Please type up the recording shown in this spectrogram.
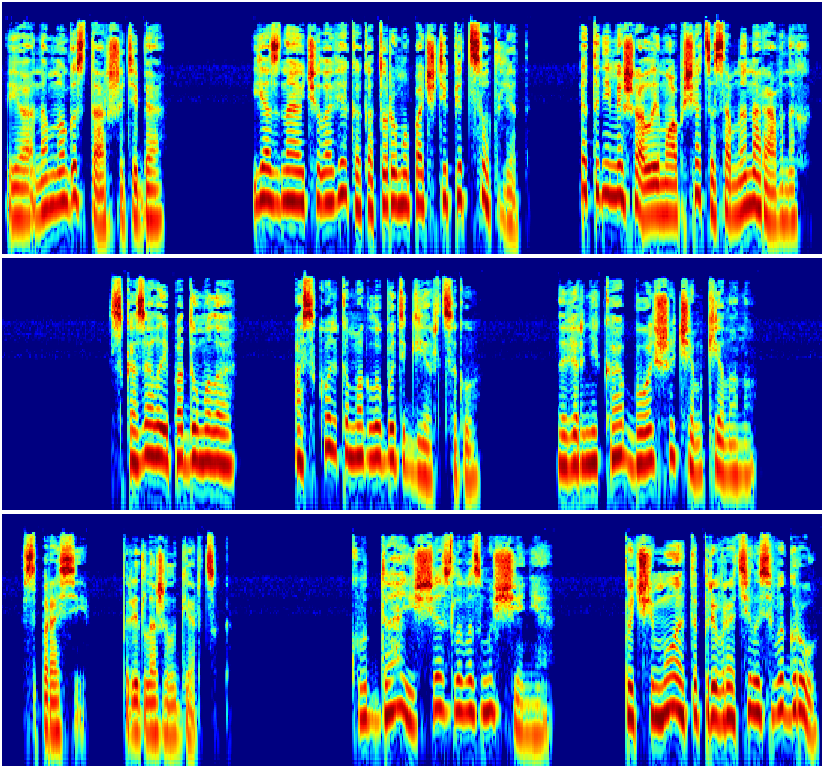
«Я намного старше тебя. Я знаю человека, которому почти пятьсот лет. Это не мешало ему общаться со мной на равных. Сказала и подумала, а сколько могло быть герцогу? Наверняка больше, чем Келану. «Спроси», — предложил герцог. Куда исчезло возмущение? Почему это превратилось в игру?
